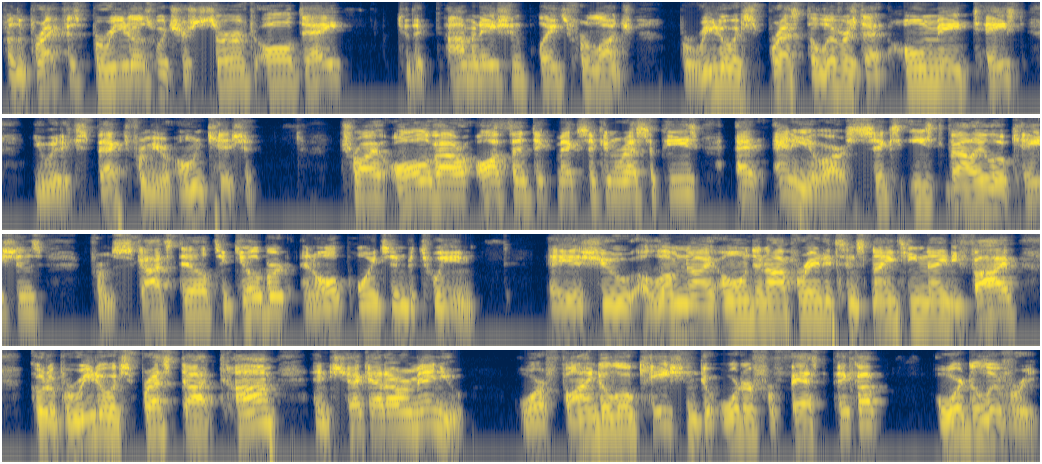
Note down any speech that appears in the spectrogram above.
From the breakfast burritos, which are served all day, to the combination plates for lunch, Burrito Express delivers that homemade taste you would expect from your own kitchen. Try all of our authentic Mexican recipes at any of our six East Valley locations, from Scottsdale to Gilbert and all points in between. ASU alumni owned and operated since 1995. Go to burritoexpress.com and check out our menu or find a location to order for fast pickup or delivery.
